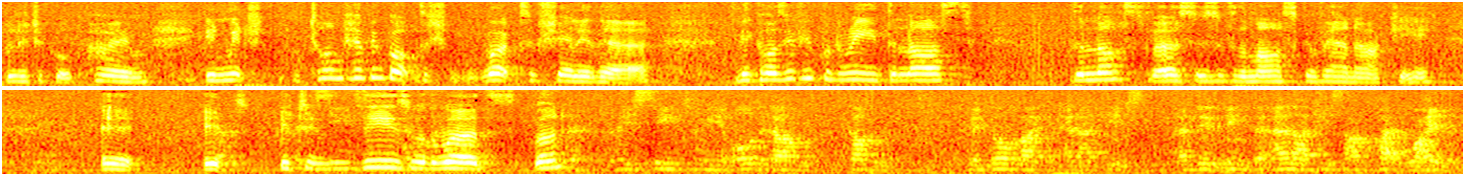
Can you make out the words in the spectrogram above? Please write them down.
political poem in which, Tom, have you got the works of Shelley there? Because if you could read the last, the last verses of The Mask of Anarchy, it, it, it is, these were the words, what? They seem to me all the government, government they don't like anarchists, and they think the anarchists are quite violent.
